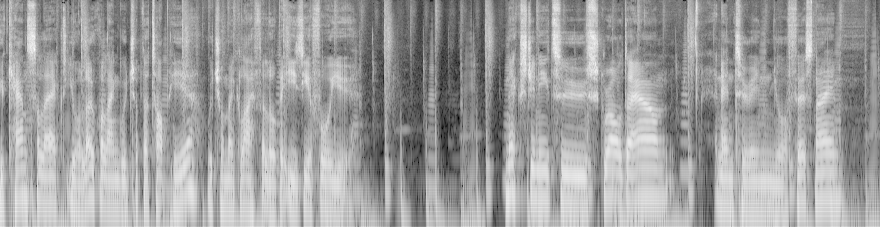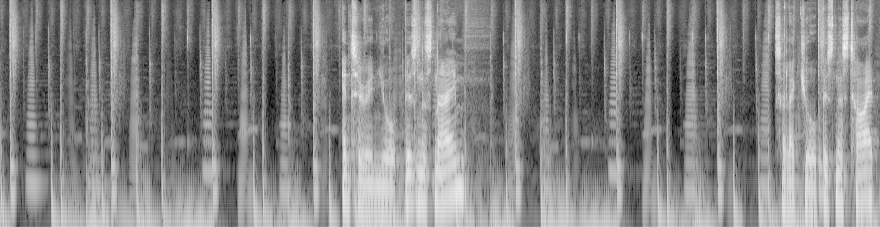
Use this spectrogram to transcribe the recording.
you can select your local language up the top here, which will make life a little bit easier for you. Next, you need to scroll down and enter in your first name. Enter in your business name. Select your business type,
